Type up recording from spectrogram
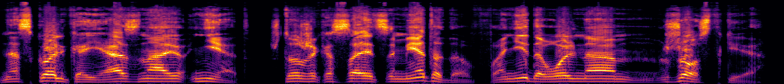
«Насколько я знаю, нет. Что же касается методов, они довольно жесткие.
